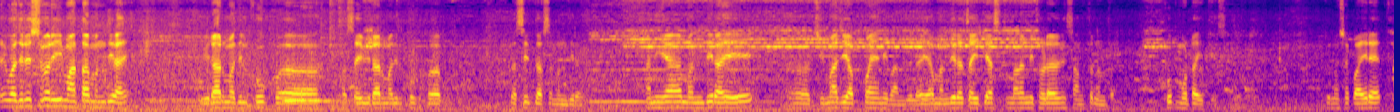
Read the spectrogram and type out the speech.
हे वज्रेश्वरी माता मंदिर आहे. विरारमधील खूप असं विरारमधील खूप प्रसिद्ध असं मंदिर आहे. आणि या मंदिर आहे चिमाजी अप्पा यांनी बांधलेलं आहे. या मंदिराचा इतिहास तुम्हाला मी थोड्या वेळाने सांगतो नंतर. खूप मोठा इतिहास इथून अशा पायऱ्या आहेत.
